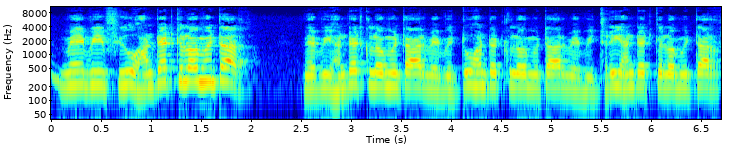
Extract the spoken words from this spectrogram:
may be few hundred kilometer, maybe 100 kilometer, maybe 200 kilometer, maybe 300 kilometer.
